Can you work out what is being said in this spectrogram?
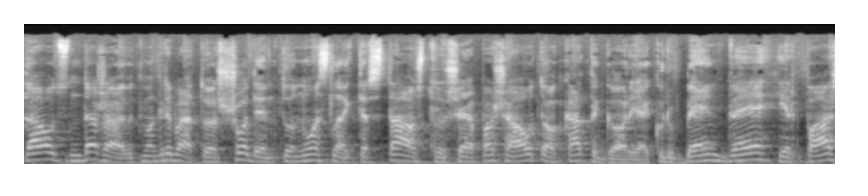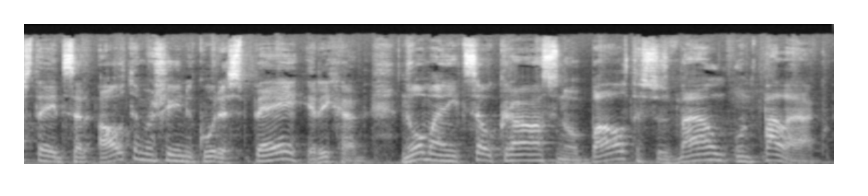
daudz un dažādi, bet man gribētu šodien to noslēgt ar stāstu šajā pašā auto kategorijā, kur BMW ir pārsteidzis ar automašīnu, kura spēja, Rihard, nomainīt savu krāsu no baltas uz melnu un pelēku.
